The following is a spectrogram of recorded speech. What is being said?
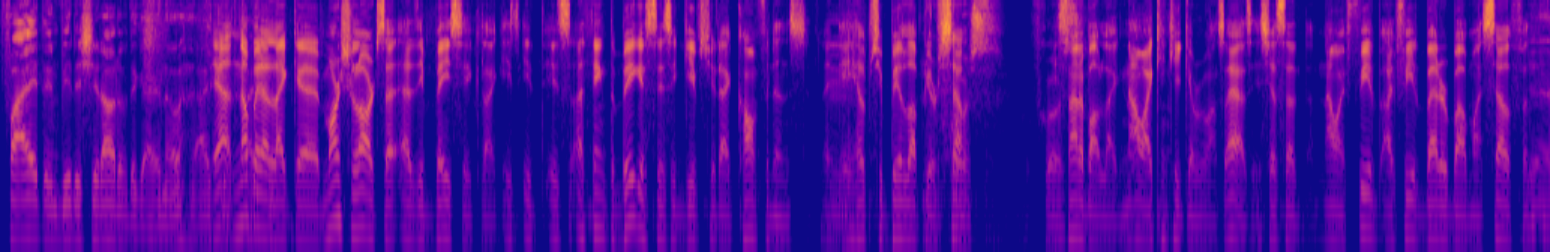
fight and beat the shit out of the guy. You know. I yeah, think- no, I but uh, think- like uh, martial arts a- as a basic, like it's, it is. I think the biggest is it gives you that confidence. Like, It helps you build up yourself. of yourself. course, of course. It's not about like now I can kick everyone's ass. It's just that now I feel I feel better about myself and Yeah.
